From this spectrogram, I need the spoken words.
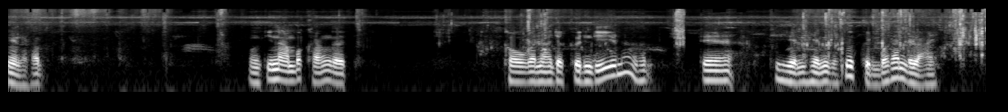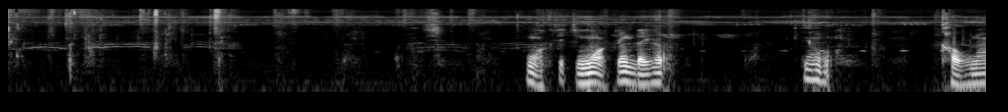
นี่แหละครับบางที่น้ำบกขังเกิดเขาก็น่าจะขึ้นดีนะครับ แต่ ที่เห็นเห็นก็คือขึ้นบ่ทันได้หลายงอกสิงอกจังใดครับแล้วเขาน้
